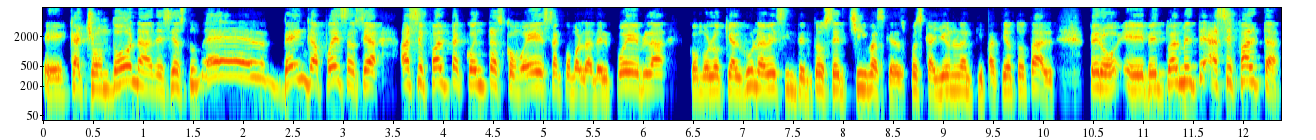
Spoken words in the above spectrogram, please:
eh, cachondona, decías tú, eh, venga pues, o sea, hace falta cuentas como esa, como la del Puebla, como lo que alguna vez intentó ser Chivas, que después cayó en una antipatía total, pero eventualmente hace falta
